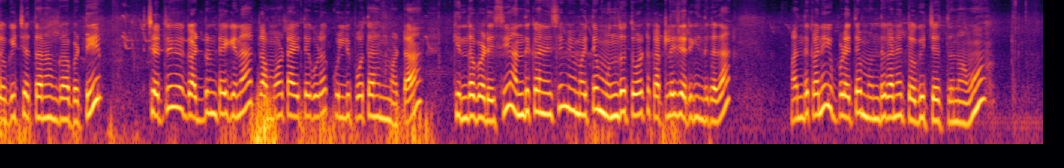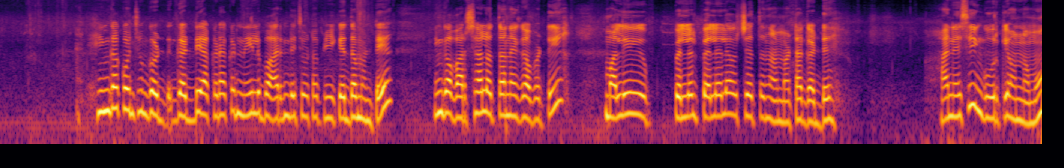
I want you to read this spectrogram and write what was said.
తొగిచ్చేస్తాను కాబట్టి చెట్టుకి గడ్డి ఉంటే గిన టమోటా అయితే కూడా కుళ్ళిపోతాయన్నమాట కింద పడేసి. అందుకనేసి మేమైతే ముందు తోట కట్టలే జరిగింది కదా. అందుకని ఇప్పుడైతే ముందుగానే తొగిచ్చేస్తున్నాము ఇంకా కొంచెం గడ్డి గడ్డి అక్కడక్కడ నీళ్ళు బారిండే చోట పీకేద్దామంటే ఇంకా వర్షాలు వస్తున్నాయి కాబట్టి మళ్ళీ పెళ్ళి పెళ్ళలే వచ్చేస్తుంది అనమాట గడ్డి అనేసి ఇంక ఊరికే ఉన్నాము.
